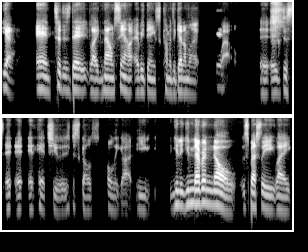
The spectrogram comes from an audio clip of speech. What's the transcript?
yeah. And to this day, like now I'm seeing how everything's coming together. I'm like, yeah. wow. It, it just it, it, it hits you. It just goes, holy God. He you you never know, especially like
